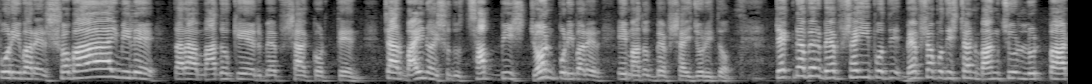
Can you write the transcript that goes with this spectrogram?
পরিবারের সবাই মিলে তারা মাদকের ব্যবসা করতেন। চার ভাই নয়, শুধু ২৬ জন পরিবারের এই মাদক ব্যবসায় জড়িত। টেকনাফের ব্যবসায়ী ব্যবসা প্রতিষ্ঠান বাংচুর লুটপাট,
